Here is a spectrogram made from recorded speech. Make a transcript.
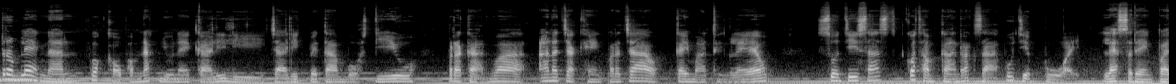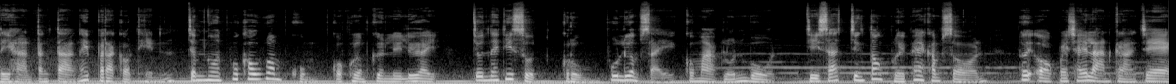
เริ่มแรกนั้นพวกเขาพำนักอยู่ในกาลิลี จาริกไปตามโบสถ์ยิว ประกาศว่าอาณาจักรแห่งพระเจ้าใกล้มาถึงแล้วส่วนจีซัสก็ทำการรักษาผู้เจ็บป่วย และแสดงปาฏิหาริย์ต่างๆ ให้ปรากฏเห็นจำนวนผู้เข้าร่วมกลุ่มก็เพิ่มขึ้นเรื่อยๆ จนในที่สุดกลุ่มผู้เลื่อมใสก็มากล้นโบสถ์จีซัสจึงต้องเผยแพร่คำสอน โดยออกไปใช้ลานกลางแจ้ง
